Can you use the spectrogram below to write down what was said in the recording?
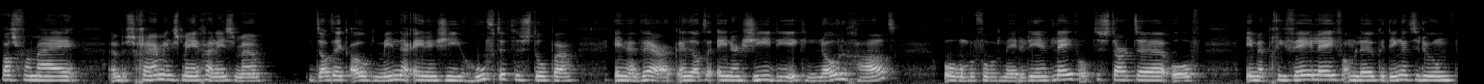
Was voor mij een beschermingsmechanisme dat ik ook minder energie hoefde te stoppen in mijn werk. En dat de energie die ik nodig had om bijvoorbeeld het leven op te starten of in mijn privéleven om leuke dingen te doen,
